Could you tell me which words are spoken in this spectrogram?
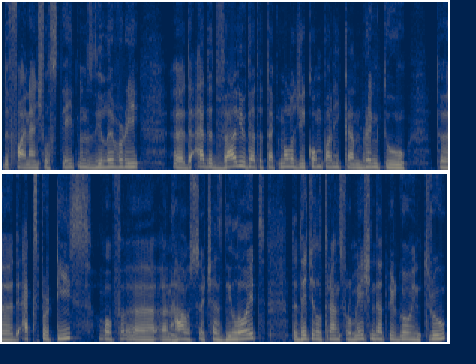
the financial statements delivery, uh, the added value that a technology company can bring to the, the expertise of uh, a house such as Deloitte, the digital transformation that we're going through.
